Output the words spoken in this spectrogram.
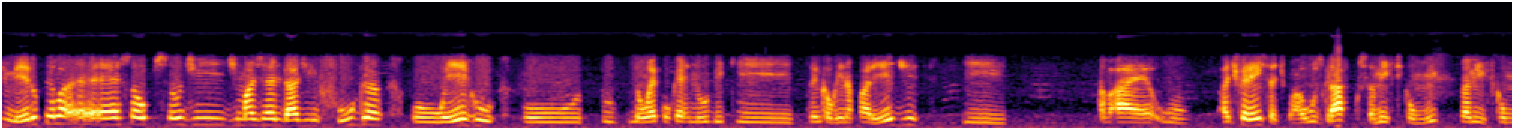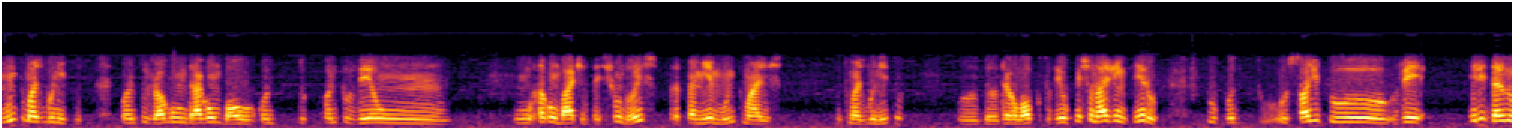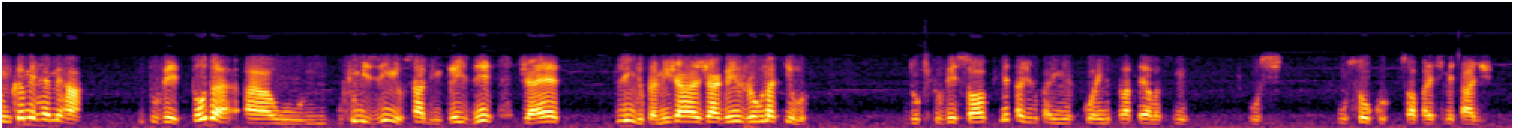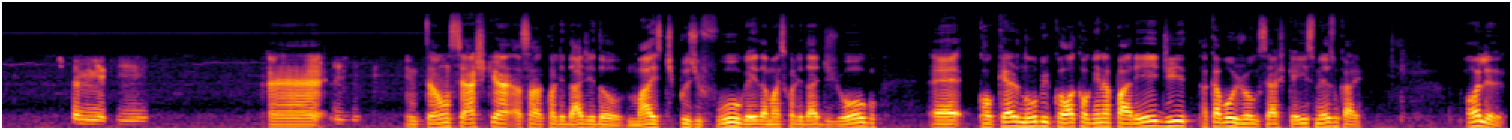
Primeiro, pela é, essa opção de, de mais realidade em fuga, ou erro, ou tu, não é qualquer noob que tranca alguém na parede, e a, a, o a diferença, tipo, os gráficos também ficam muito, pra mim, ficam muito mais bonitos quando tu joga um Dragon Ball, quando, quando tu vê um, um Mortal Kombat do Playstation 2, pra, pra mim é muito mais, muito mais bonito. O do Dragon Ball, tu vê o personagem inteiro, tu, tu, só de tu ver ele dando um Kamehameha, e tu vê toda o, o filmezinho, sabe, em 3D, já é lindo, pra mim já, já ganha o jogo naquilo do que tu vê só metade do carinha correndo pela tela, assim. Os, um soco só aparece metade. Isso pra mim é que. É, 3D. então você acha que essa qualidade do mais tipos de fuga e da mais qualidade de jogo, é, qualquer noob coloca alguém na parede e acabou o jogo. Você acha que é isso mesmo, Caio? Olha,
